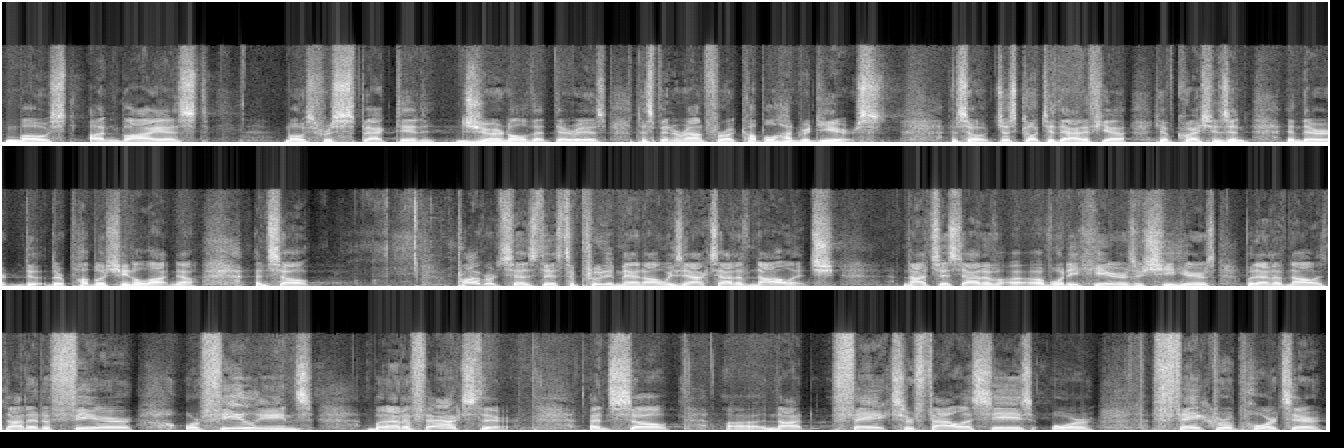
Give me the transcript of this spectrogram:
most unbiased most respected journal that there is that's been around for a couple hundred years. And so just go to that if you, you have questions, and, and they're, they're publishing a lot now. And so Proverbs says this the prudent man always acts out of knowledge. Not just out of, of what he hears or she hears, but out of knowledge. Not out of fear or feelings, but out of facts there. And so, uh, not fakes or fallacies or fake reports there,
